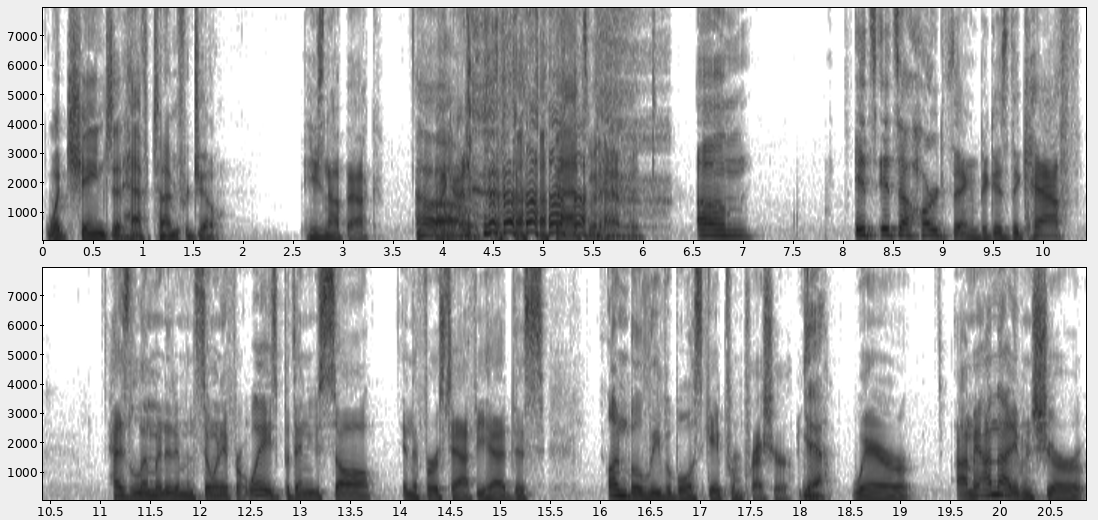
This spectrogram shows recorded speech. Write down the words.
What changed at halftime for Joe? He's not back. Oh, like, that's what happened. Um, it's it's a hard thing because the calf has limited him in so many different ways. But then you saw in the first half he had this unbelievable escape from pressure. Yeah, where I mean I'm not even sure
